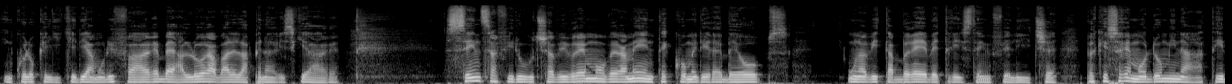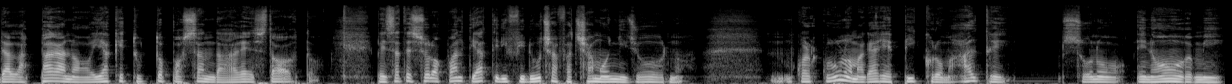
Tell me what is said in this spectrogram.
in quello che gli chiediamo di fare, beh allora vale la pena rischiare. Senza fiducia vivremmo veramente, come direbbe Hobbes, una vita breve, triste e infelice, perché saremo dominati dalla paranoia che tutto possa andare storto. Pensate solo a quanti atti di fiducia facciamo ogni giorno. Mm, qualcuno magari è piccolo, ma altri sono enormi,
